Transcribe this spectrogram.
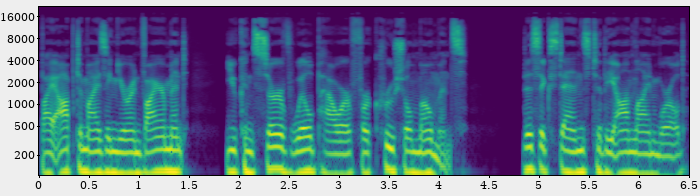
By optimizing your environment, you conserve willpower for crucial moments. This extends to the online world,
